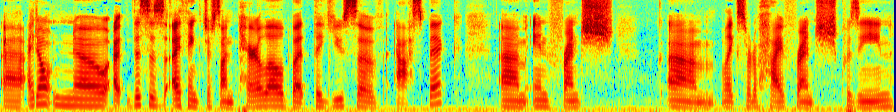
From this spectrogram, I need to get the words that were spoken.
uh, I don't know. This is, I think, just on parallel, but the use of aspic um, in French, um, like sort of high French cuisine,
